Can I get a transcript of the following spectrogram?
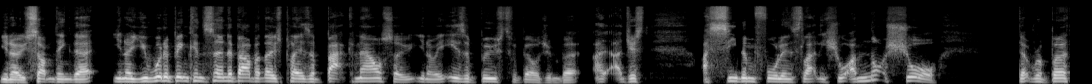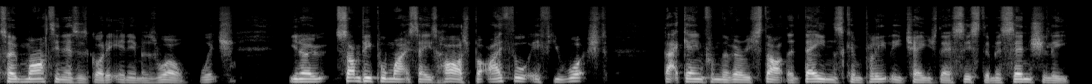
you know, something that, you know, you would have been concerned about, but those players are back now. So, you know, it is a boost for Belgium, but I, I just, I see them falling slightly short. I'm not sure that Roberto Martinez has got it in him as well, which, you know, some people might say is harsh, but I thought if you watched that game from the very start, the Danes completely changed their system essentially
